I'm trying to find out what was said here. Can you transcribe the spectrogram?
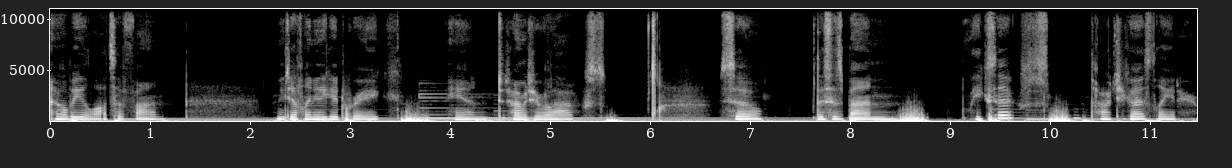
it will be lots of fun. You definitely need a good break and time to relax. So, this has been week six. Talk to you guys later.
